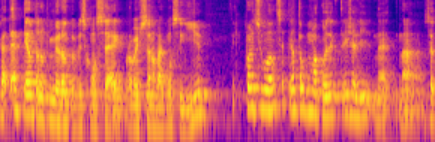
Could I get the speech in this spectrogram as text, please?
até tenta no primeiro ano para ver se consegue, provavelmente você não vai conseguir. E depois no segundo ano você tenta alguma coisa que esteja ali, né, na, você,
